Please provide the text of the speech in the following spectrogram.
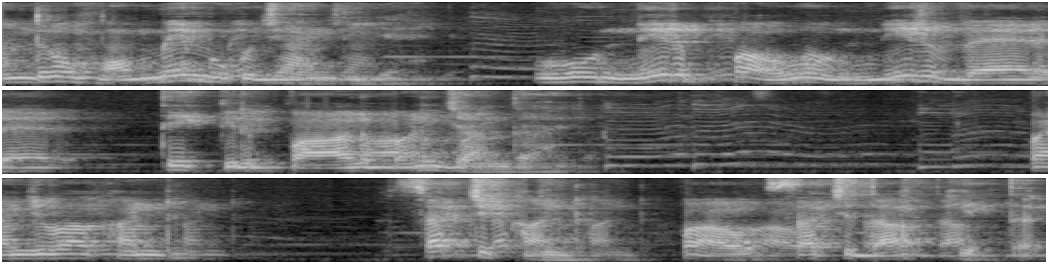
ਅੰਦਰੋਂ ਹਉਮੈ ਮੁੱਕ ਜਾਂਦੀ ਹੈ। ਉਹ ਨਿਰਭਉ, ਨਿਰਵੈਰ ਤੇ ਕਿਰਪਾਲ ਬਣ ਜਾਂਦਾ ਹੈ। ਪੰਜਵਾਂ ਖੰਡ ਸੱਚਖੰਡ ਭਾਵ ਸੱਚ ਦਾ ਖੇਤਰ।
